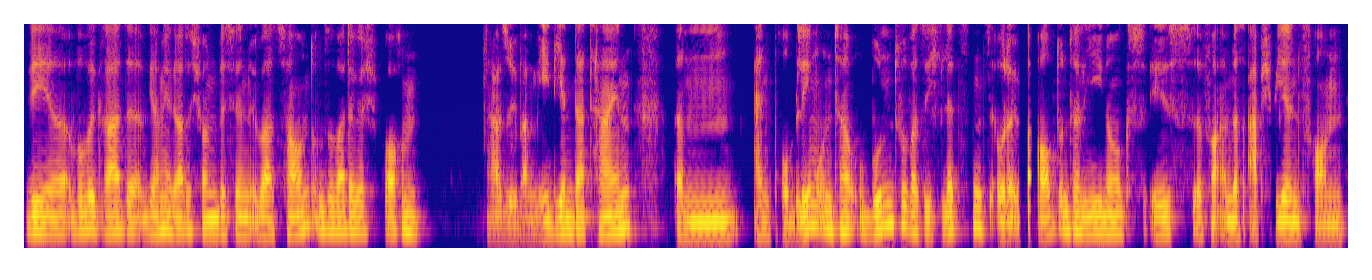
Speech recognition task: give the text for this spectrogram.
wir, wo wir gerade, wir haben ja gerade schon ein bisschen über Sound und so weiter gesprochen, also über Mediendateien. Ähm, ein Problem unter Ubuntu, was ich letztens oder überhaupt unter Linux, ist äh, vor allem das Abspielen von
